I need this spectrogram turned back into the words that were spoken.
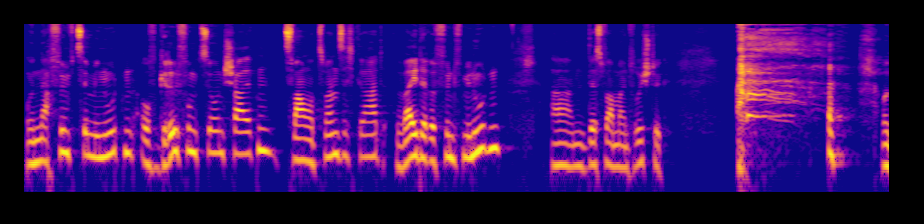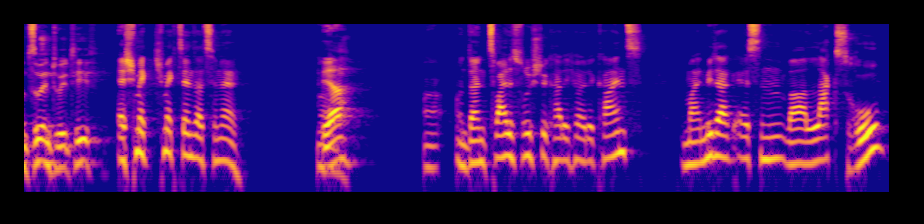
und nach 15 Minuten auf Grillfunktion schalten, 220 Grad, weitere 5 Minuten. Ähm, das war mein Frühstück. und so intuitiv. Es schmeckt, schmeckt sensationell. Ja. Und dann zweites Frühstück hatte ich heute keins. Mein Mittagessen war Lachs roh.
